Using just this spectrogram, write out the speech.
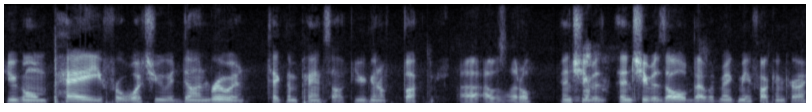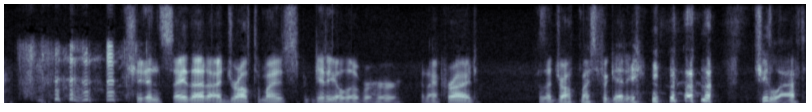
you're gonna pay for what you had done ruin? Take them pants off. You're gonna fuck me." Uh, I was little. And she was and she was old. That would make me fucking cry. She didn't say that. I dropped my spaghetti all over her, and I cried because I dropped my spaghetti. She laughed.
